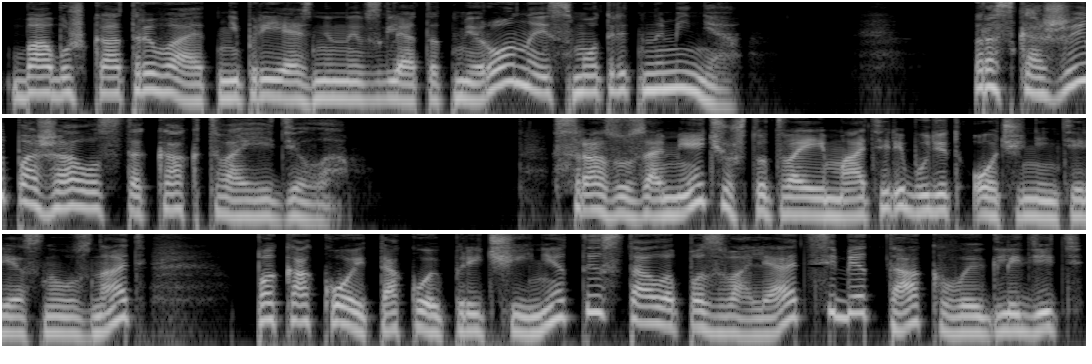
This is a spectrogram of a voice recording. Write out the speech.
Бабушка отрывает неприязненный взгляд от Мирона и смотрит на меня. «Расскажи, пожалуйста, как твои дела?» Сразу замечу, что твоей матери будет очень интересно узнать, по какой такой причине ты стала позволять себе так выглядеть.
